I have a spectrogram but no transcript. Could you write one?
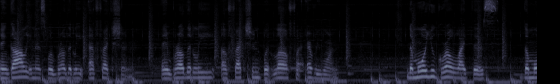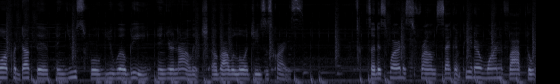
and godliness with brotherly affection, and brotherly affection with love for everyone the more you grow like this, the more productive and useful you will be in your knowledge of our Lord Jesus Christ. So, this word is from 2 Peter 1 5 through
